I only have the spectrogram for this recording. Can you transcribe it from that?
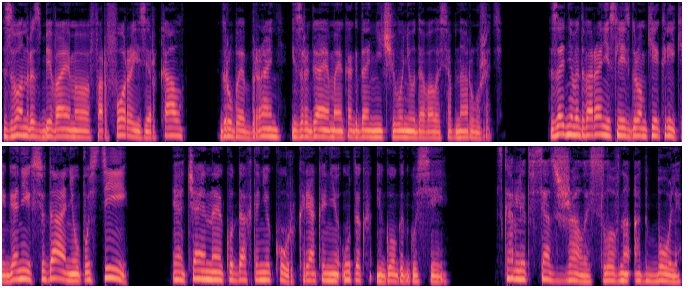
звон разбиваемого фарфора и зеркал, грубая брань, изрыгаемая, когда ничего не удавалось обнаружить. С заднего двора неслись громкие крики «Гони их сюда, не упусти!» и отчаянное кудахтанье кур, кряканье уток и гогот гусей. Скарлетт вся сжалась, словно от боли,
